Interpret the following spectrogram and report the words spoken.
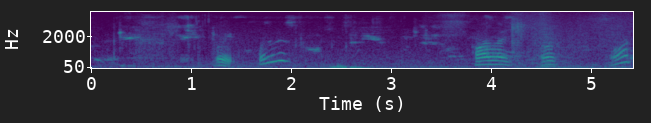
Wait, what is? Twilight. Oh, what?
